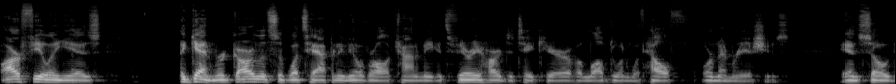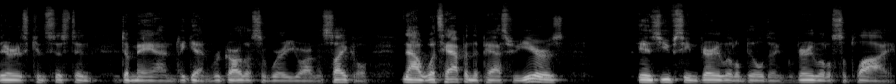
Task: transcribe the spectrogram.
Our feeling is again, regardless of what's happening in the overall economy, it's very hard to take care of a loved one with health or memory issues. And so there is consistent demand, again, regardless of where you are in the cycle. Now, what's happened the past few years is you've seen very little building, very little supply,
